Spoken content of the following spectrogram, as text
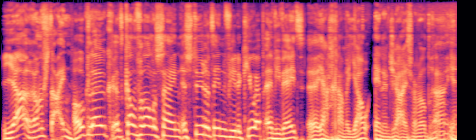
Ja, Ramstein. Ook leuk. Het kan van alles zijn. Stuur het in via de Q-app. En wie weet eh, ja, gaan we jouw energizer wel draaien.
